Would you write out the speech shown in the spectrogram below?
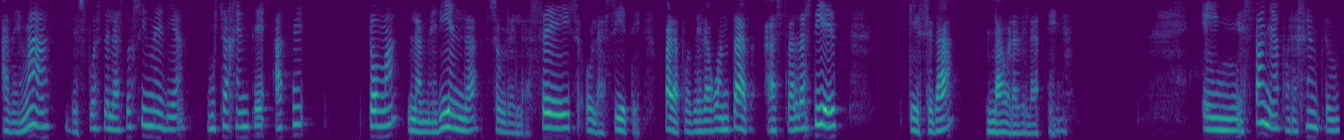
además, después de las dos y media, mucha gente hace, toma la merienda sobre las 6 o las 7 para poder aguantar hasta las 10, que será la hora de la cena. En España, por ejemplo,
